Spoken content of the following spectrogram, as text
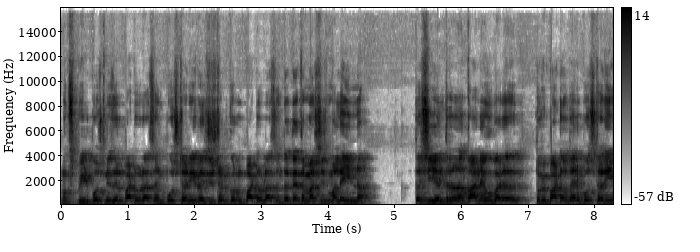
मग स्पीड पोस्टने जर पाठवलं असेल पोस्टाने रजिस्टर्ड करून पाठवलं असेल तर त्याचा मेसेज मला येईन ना. तशी यंत्रणा का नाही उभारत? तुम्ही पाठवताय ना पोस्टाने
